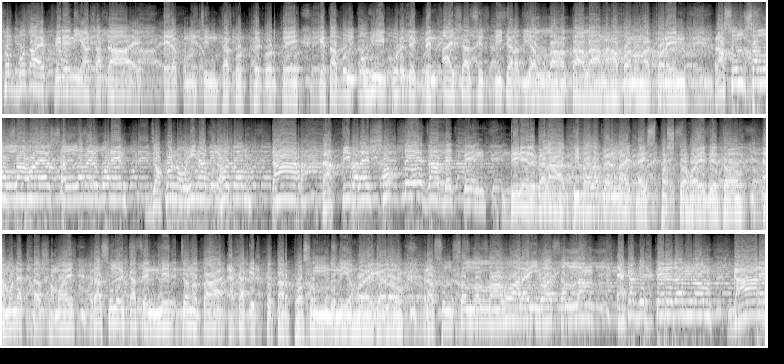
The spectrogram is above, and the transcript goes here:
সভ্যতায় ফিরে নিয়ে আসা যায়, এরকম চিন্তা করতে করতে কেতাবুল ওহি পড়ে দেখবেন, আয়েশা সিদ্দিকা রাদিয়াল্লাহু তাআলা আনহা বর্ণনা করেন। রাসূল আলাইহি সাল্লামের উপরে যখন ওহী নাযিল হতো তার রাত্রিবেলায় স্বপ্নে যা দেখতেন, দিনের বেলা দিবালাপের নাই তা স্পষ্ট হয়ে যেত। এমন একটা সময় রাসূলের কাছে নির্জনতা, একাকিত্ব তার পছন্দনীয় হয়ে গেল। রাসূল সাল্লাল্লাহু আলাইহি ওয়াসাল্লাম একাকিত্বের জন্য গারে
